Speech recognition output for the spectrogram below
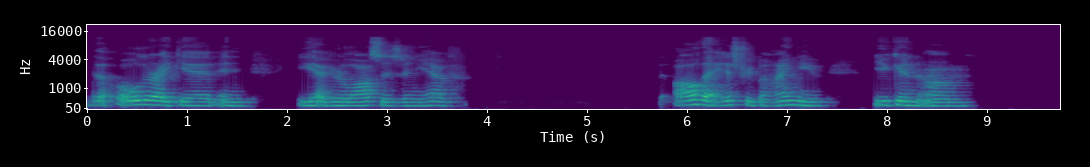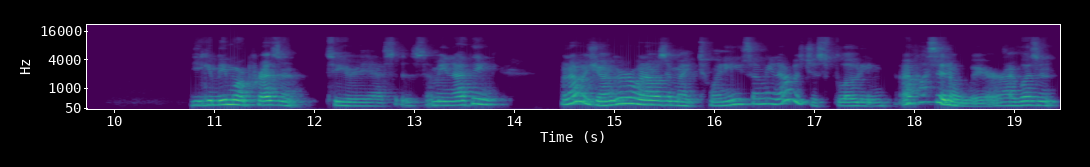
the older i get and you have your losses and you have all that history behind you you can um you can be more present to your yeses i mean i think when I was younger, when I was in my 20s, I mean, I was just floating. I wasn't aware. I wasn't,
